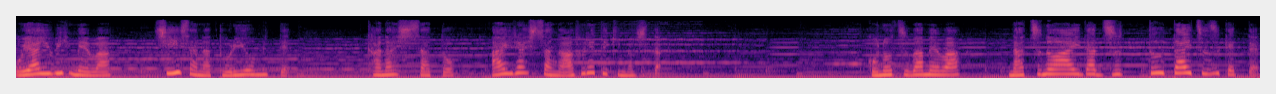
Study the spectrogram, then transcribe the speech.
親指姫は小さな鳥を見て悲しさと愛らしさがあふれてきました。このツバメは夏の間ずっと歌い続けて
